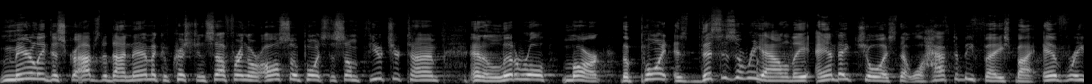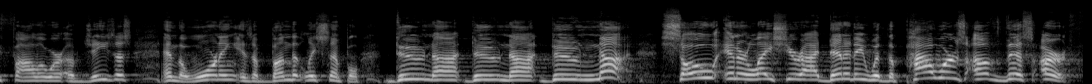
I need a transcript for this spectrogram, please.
merely describes the dynamic of Christian suffering or also points to some future time and a literal mark. The point is, this is a reality and a choice that will have to be faced by every follower of Jesus, and the warning is abundantly simple do not, do not, do not so interlace your identity with the powers of this earth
